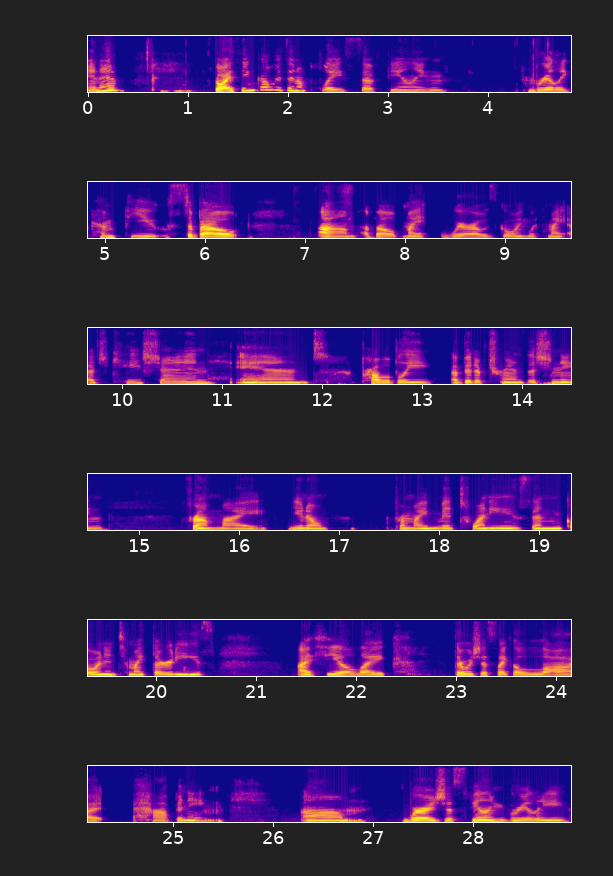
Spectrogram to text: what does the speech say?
in it. Mm-hmm. So I think I was in a place of feeling really confused about um, about my where I was going with my education and probably a bit of transitioning from my you know from my mid 20s and going into my 30s I feel like there was just like a lot happening um, where I was just feeling really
